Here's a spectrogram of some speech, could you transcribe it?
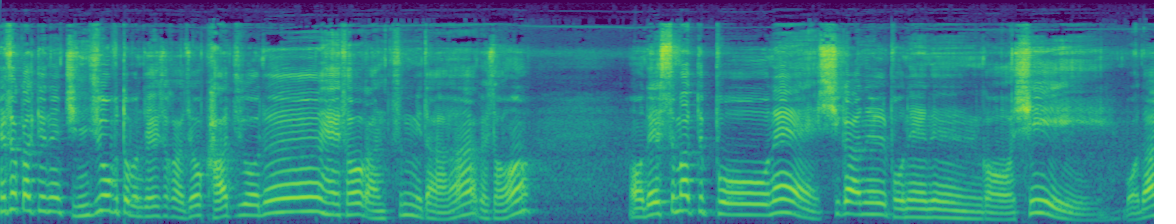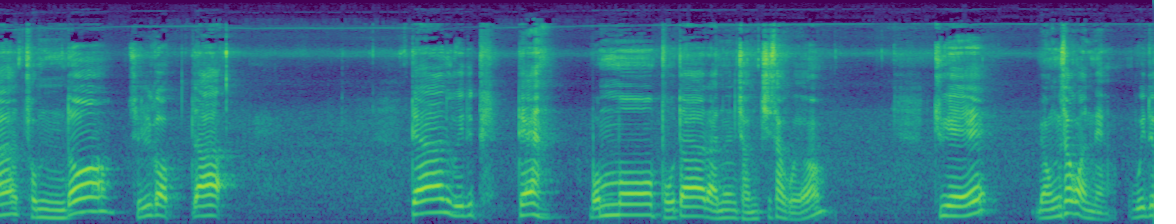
해석할 때는 진주어부터 먼저 해석하죠. 가주어는 해석 안 씁니다. 그래서 어, 내 스마트폰에 시간을 보내는 것이 뭐다? 좀 더 즐겁다. than with than 뭐뭐보다라는 전치사고요. 뒤에 명사가 왔네요. with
